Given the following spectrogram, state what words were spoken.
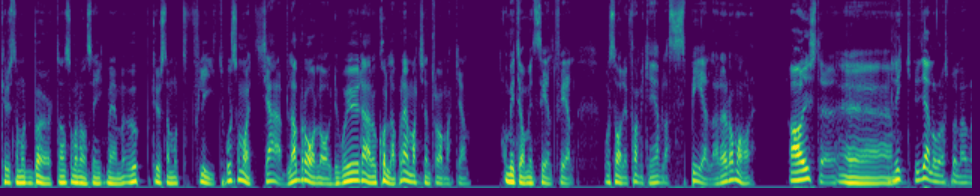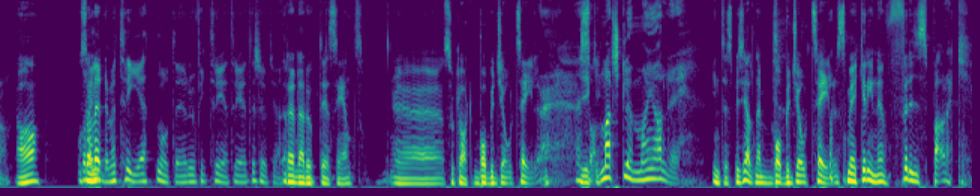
Kryssar mot Burton som var de som gick med mig upp. Kryssar mot Fleetwood som var ett jävla bra lag. Du var ju där och kollade på den matchen tror jag Mackan. Om inte jag minns helt fel. Och sa det, fan vilka jävla spelare de har. Ja, just det. Eh, Riktigt jävla bra spelare de. ja. Och Och de sen ledde med 3-1 mot dig och du fick 3-3 till slut ja. räddade upp det sent. Eh, såklart Bobby Joe Taylor. En sån match glömmer man ju aldrig. Inte speciellt när Bobby Joe Taylor smeker in en frispark.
